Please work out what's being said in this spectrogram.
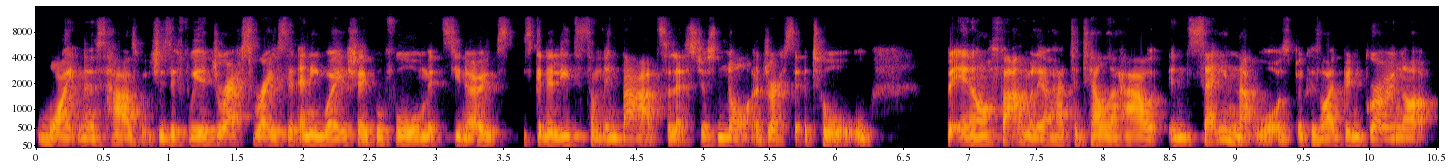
whiteness has, which is if we address race in any way, shape, or form, it's you know it's, it's going to lead to something bad. So let's just not address it at all. But in our family, I had to tell her how insane that was because I'd been growing up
